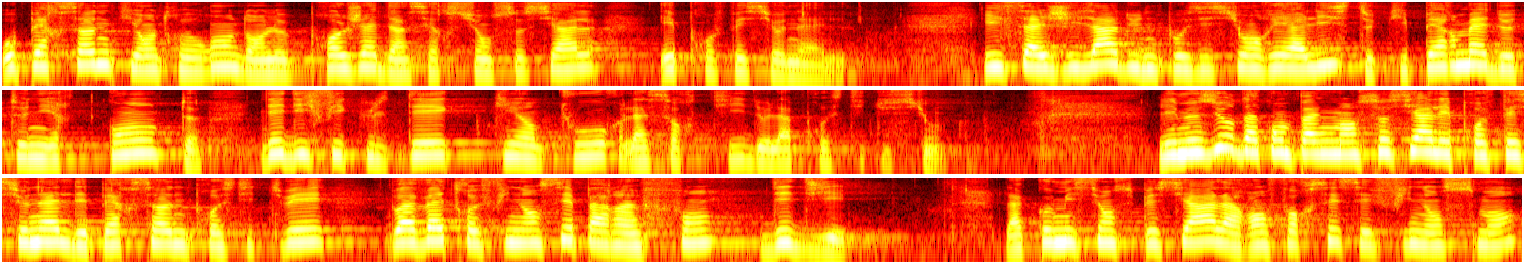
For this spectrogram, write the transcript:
aux personnes qui entreront dans le projet d'insertion sociale et professionnelle. Il s'agit là d'une position réaliste qui permet de tenir compte des difficultés qui entourent la sortie de la prostitution. Les mesures d'accompagnement social et professionnel des personnes prostituées doivent être financées par un fonds dédié. La commission spéciale a renforcé ses financements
